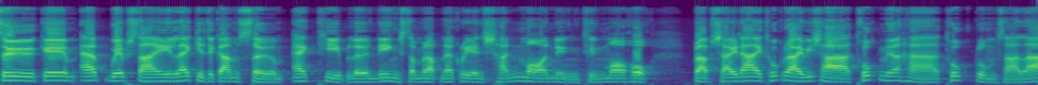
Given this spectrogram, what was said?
สื่อเกมแอปเว็บไซต์ และกิจกรรมเสริม Active Learning สำหรับนักเรียนชั้นม .1 ถึงม .6 ปรับใช้ได้ทุกรายวิชาทุกเนื้อหาทุกกลุ่มสาระ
